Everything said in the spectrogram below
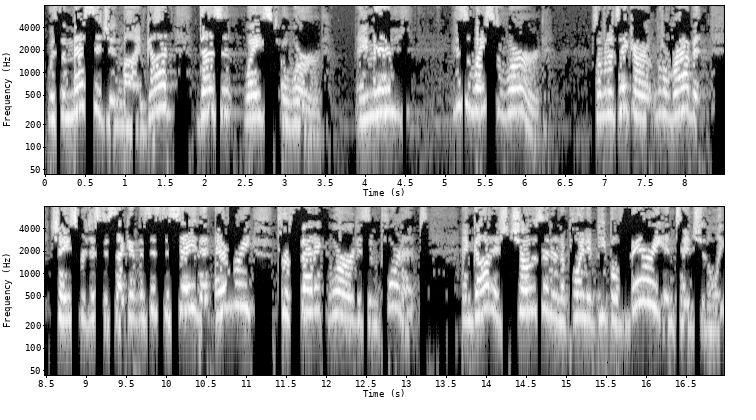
with a message in mind. God doesn't waste a word. Amen? He doesn't waste a word. So I'm going to take a little rabbit chase for just a second. This is to say that every prophetic word is important. And God has chosen and appointed people very intentionally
